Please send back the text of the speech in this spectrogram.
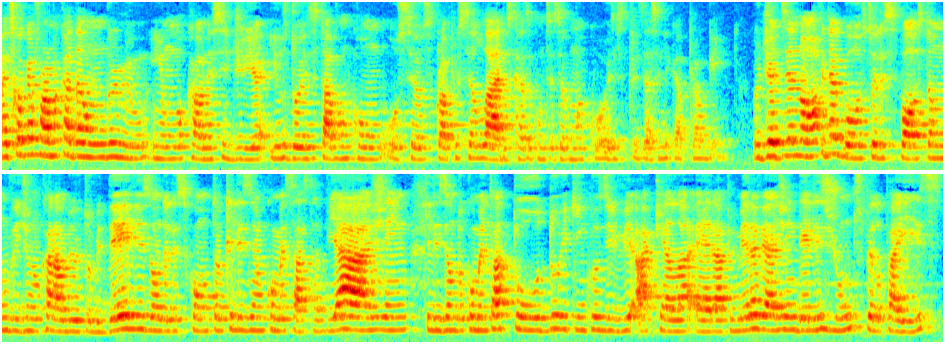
Mas de qualquer forma, cada um dormiu em um local nesse dia e os dois estavam com os seus próprios celulares, caso acontecesse alguma coisa, eles precisassem ligar para alguém. No dia 19 de agosto, eles postam um vídeo no canal do YouTube deles, onde eles contam que eles iam começar essa viagem, que eles iam documentar tudo e que inclusive aquela era a primeira viagem deles juntos pelo país.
